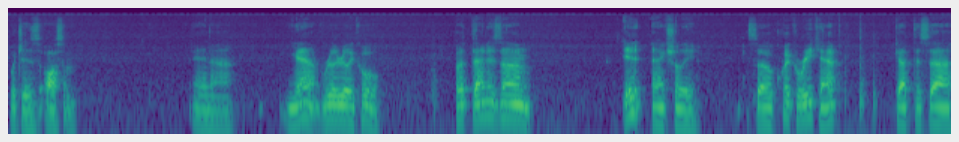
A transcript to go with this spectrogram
which is awesome. And uh, yeah really really cool. But that is um it actually. So quick recap. Got this uh,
